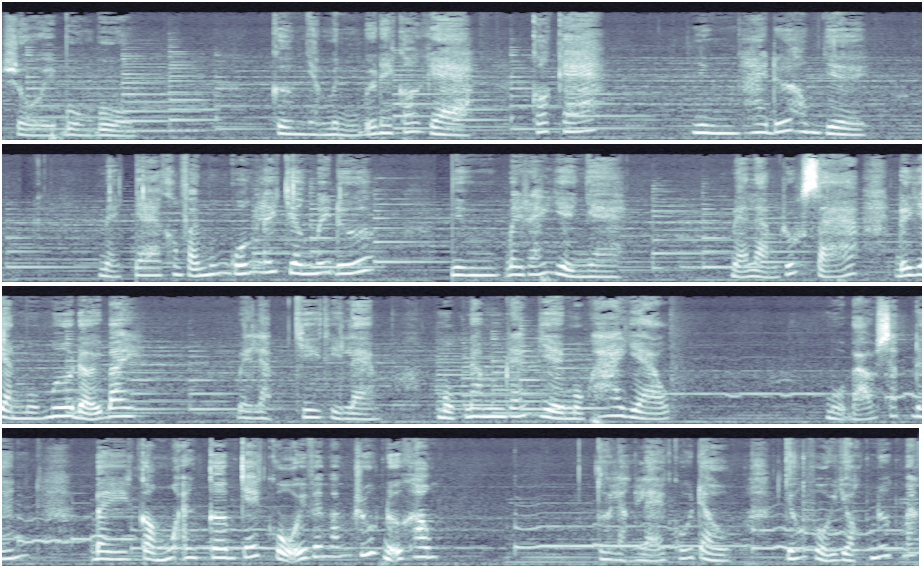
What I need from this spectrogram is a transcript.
Rồi buồn buồn. Cơm nhà mình bữa nay có gà, Có cá nhưng hai đứa không về. Mẹ cha không phải muốn quấn lấy chân mấy đứa, nhưng bay ráng về nhà. Mẹ làm rút xả để dành mùa mưa đợi bay. Bay làm chi thì làm, một năm ráng về một hai dạo. Mùa bão sắp đến, bay còn muốn ăn cơm cháy củi với mắm ruốc nữa không? Tôi lặng lẽ cúi đầu giấu vội giọt nước mắt.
